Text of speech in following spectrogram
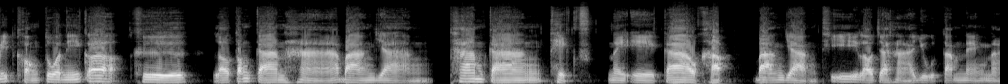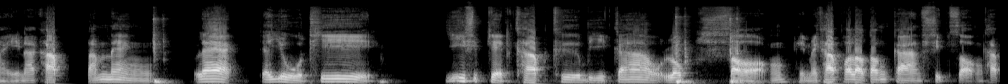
mid ของตัวนี้ก็คือ เราต้องการหาบางอย่างท่ามกลาง text ใน A9 ครับ บางอย่างที่เราจะหาอยู่ตำแหน่งไหนนะครับตำแหน่งแรกจะอยู่ที่ 27 ครับ คือ B9 ลบ 2 เห็นไหมครับ เพราะเราต้องการ 12 ทับ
